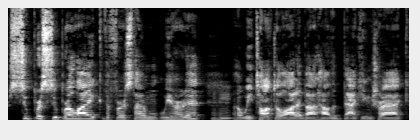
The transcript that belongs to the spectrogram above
super super like the first time we heard it. hmm Uh, we talked a lot about how the backing track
